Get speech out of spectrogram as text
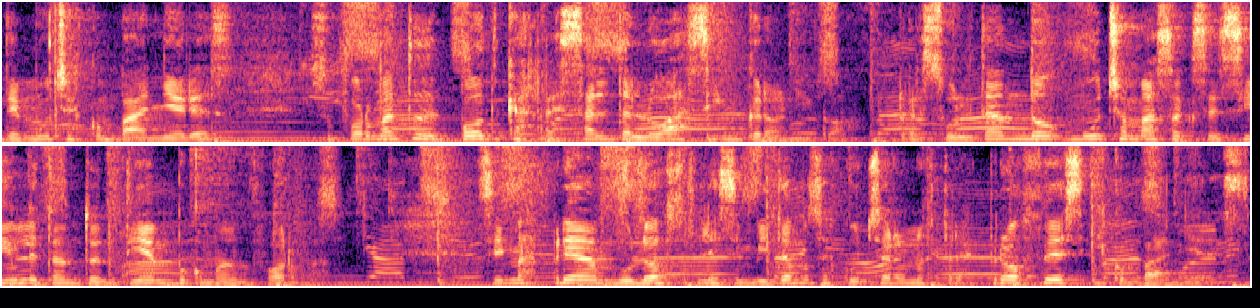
de muchos compañeros, su formato de podcast resalta lo asincrónico, resultando mucho más accesible tanto en tiempo como en forma. Sin más preámbulos, les invitamos a escuchar a nuestras profes y compañeros.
